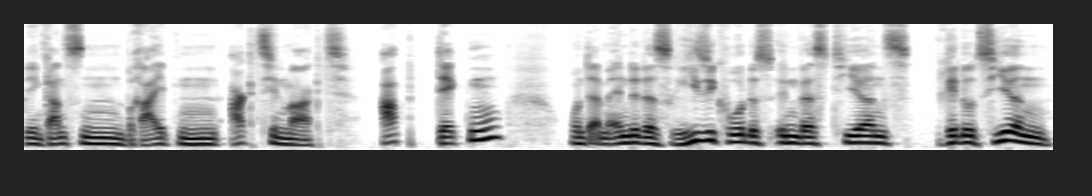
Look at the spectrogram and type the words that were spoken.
den ganzen breiten Aktienmarkt abdecken und am Ende das Risiko des Investierens reduzieren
